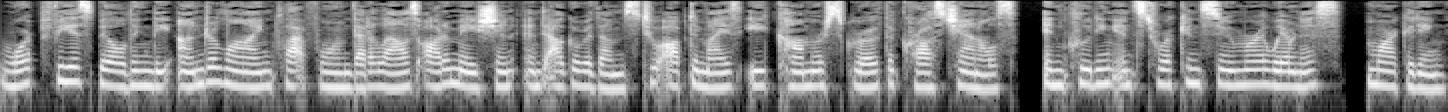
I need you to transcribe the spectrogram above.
Warpfy is building the underlying platform that allows automation and algorithms to optimize e commerce growth across channels, including in store consumer awareness, marketing,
